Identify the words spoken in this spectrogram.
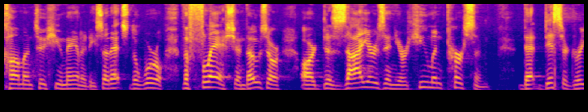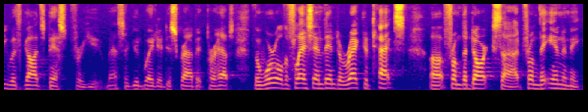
common to humanity. So that's the world, the flesh, and those are, are desires in your human person that disagree with God's best for you. That's a good way to describe it, perhaps. The world, the flesh, and then direct attacks uh, from the dark side, from the enemy.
